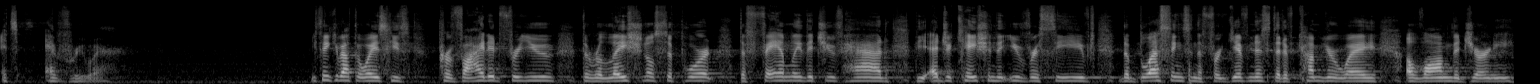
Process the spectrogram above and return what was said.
It's everywhere. You think about the ways He's provided for you, the relational support, the family that you've had, the education that you've received, the blessings and the forgiveness that have come your way along the journey.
